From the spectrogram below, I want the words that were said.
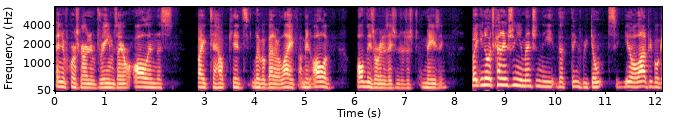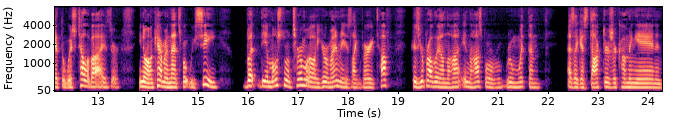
And of course, Garden of Dreams. They are all in this fight to help kids live a better life. I mean, all of all of these organizations are just amazing. But you know, it's kind of interesting you mentioned the the things we don't see. You know, a lot of people get the wish televised or you know on camera, and that's what we see. But the emotional turmoil you remind me is like very tough because you're probably on the ho- in the hospital room with them as I guess doctors are coming in and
